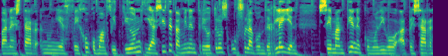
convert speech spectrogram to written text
Van a estar Núñez Feijo como anfitrión y asiste también, entre otros, Ursula von der Leyen. Se mantiene, como digo, a pesar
